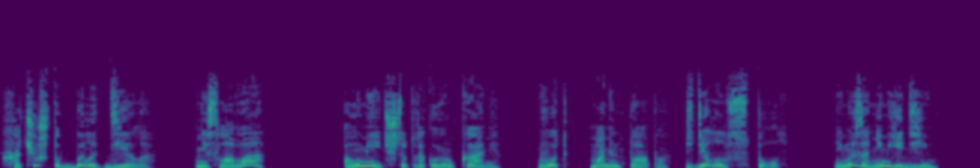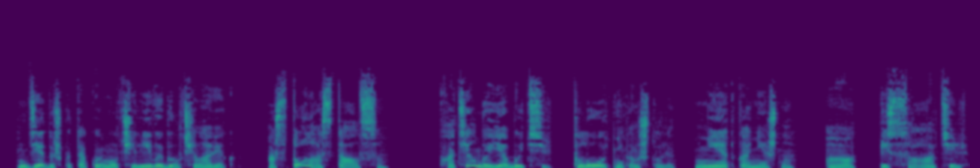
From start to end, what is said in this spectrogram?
Хочу, чтобы было дело. Не слова, а уметь что-то такое руками. Вот мамин папа сделал стол, и мы за ним едим. Дедушка такой молчаливый был человек, а стол остался. Хотел бы я быть плотником, что ли? Нет, конечно. А писатель?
